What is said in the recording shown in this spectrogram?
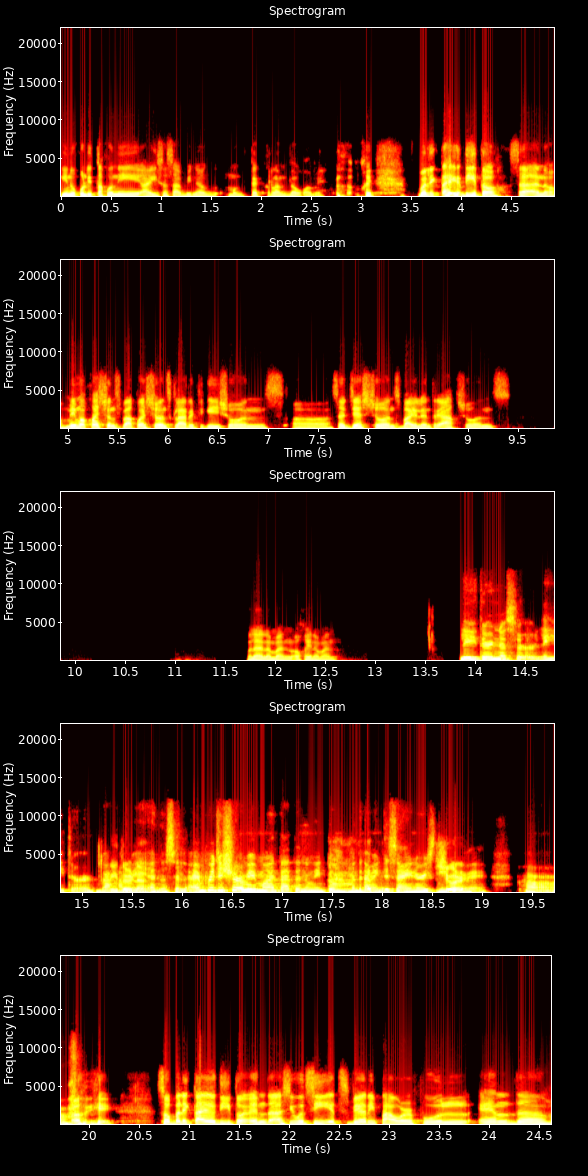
kinukulit ako ni Aisa, sabi niya mag-tech run daw kami. okay, balik tayo dito sa ano. May mga questions ba? Questions, clarifications, uh, suggestions, violent reactions? Wala naman, okay naman. Later na, sir. Later. Baka Later may na. ano sila. I'm pretty sure may mga tatanungin to. Madaming designers dito Sure. eh. Oo. Okay. So balik tayo dito and as you would see it's very powerful and uh,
